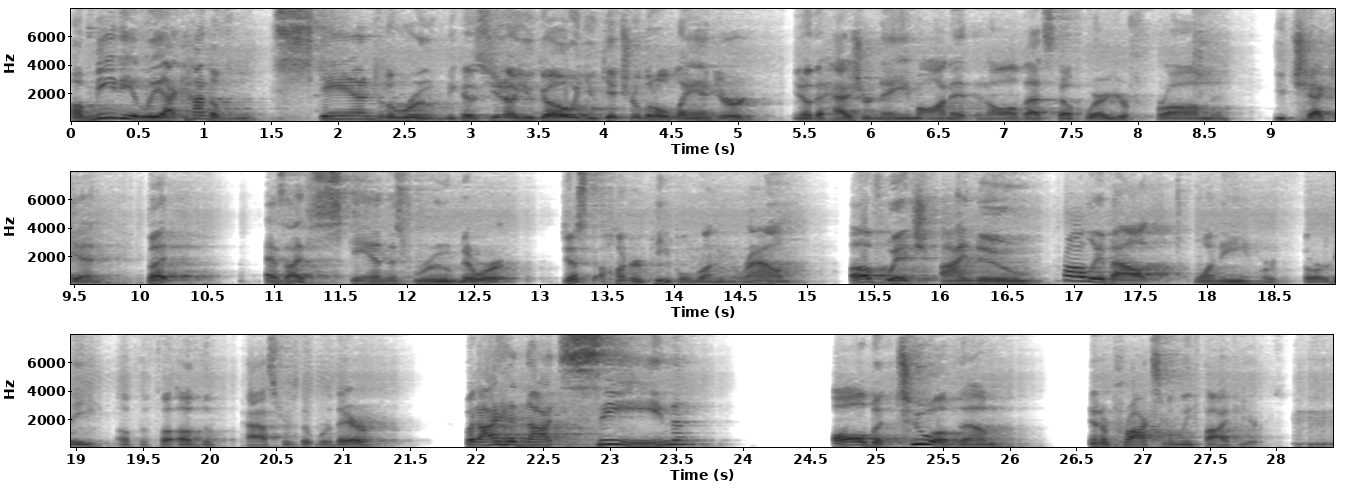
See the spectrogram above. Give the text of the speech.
immediately I kind of scanned the room because you know you go and you get your little lanyard, you know that has your name on it and all that stuff, where you're from, and you check in. But as I scanned this room, there were just hundred people running around, of which I knew probably about twenty or thirty of the of the pastors that were there, but I had not seen all but two of them in approximately five years.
